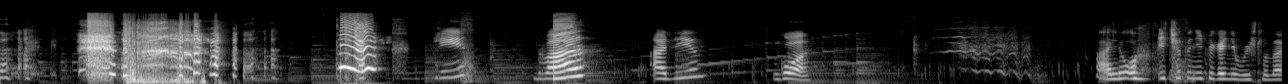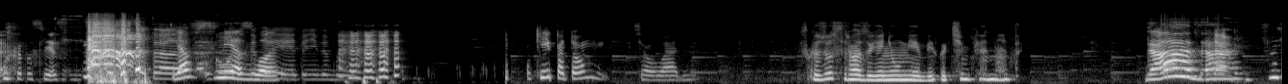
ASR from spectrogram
Три, два, один, го. Алло, И что-то нифига не вышло, да? Кто-то слез. я слезла. Это не ДБ. Окей, потом... Все, ладно. Скажу сразу, я не умею бегать чемпионат. Да, да.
